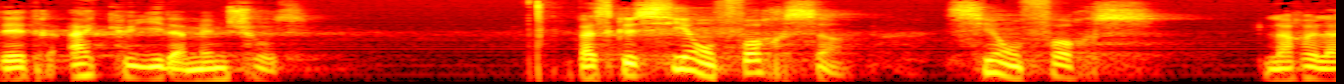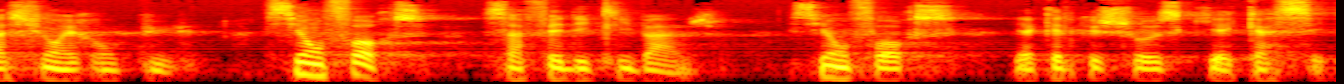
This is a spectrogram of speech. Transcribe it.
d'être accueilli la même chose. Parce que si on force, si on force, la relation est rompue. Si on force, ça fait des clivages. Si on force, il y a quelque chose qui est cassé.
